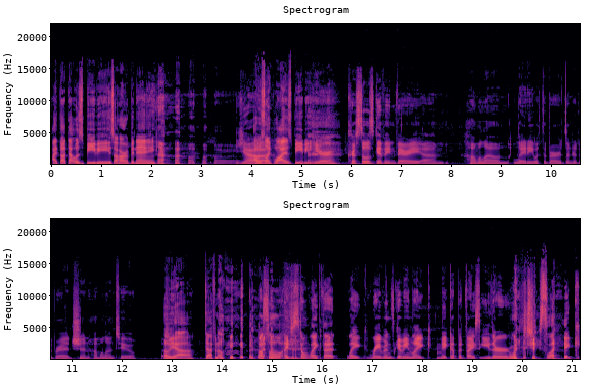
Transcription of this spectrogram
I thought that was BeBe Zahara Benet. Yeah, I was like, "Why is BeBe here?" Krystal is giving very um, Home Alone lady with the birds under the bridge and Home Alone 2. Oh yeah, definitely. also, I just don't like that. Like Raven's giving like makeup advice either when she's like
